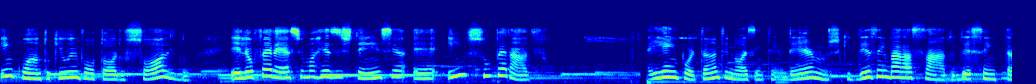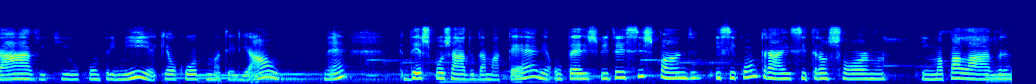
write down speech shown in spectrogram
enquanto que o envoltório sólido ele oferece uma resistência é, insuperável. Aí é importante nós entendermos que desembaraçado desse entrave que o comprimia, que é o corpo material, né? Despojado da matéria, o perispírito se expande e se contrai, se transforma em uma palavra,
